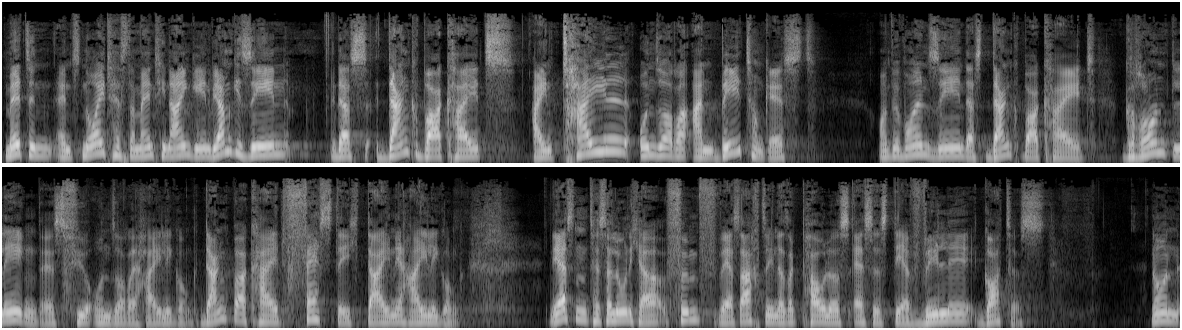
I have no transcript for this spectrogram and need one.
mit in, ins Neue Testament hineingehen. Wir haben gesehen, dass Dankbarkeit ein Teil unserer Anbetung ist. Und wir wollen sehen, dass Dankbarkeit grundlegend ist für unsere Heiligung. Dankbarkeit festigt deine Heiligung. In 1. Thessalonicher 5, Vers 18, da sagt Paulus, es ist der Wille Gottes. Nun,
